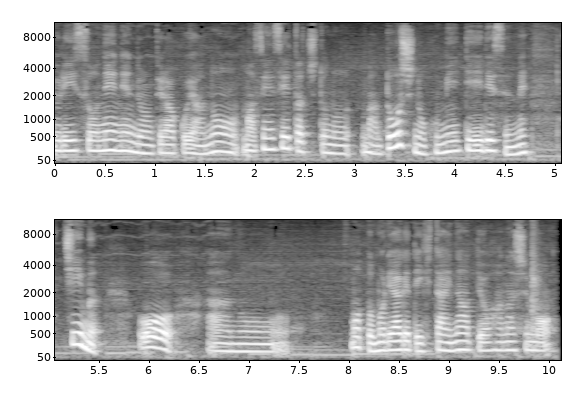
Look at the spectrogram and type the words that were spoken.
より一層ね年度の寺子屋の、まあ、先生たちとの、まあ、同志のコミュニティですよねチームをあのもっと盛り上げていきたいなっていうお話も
